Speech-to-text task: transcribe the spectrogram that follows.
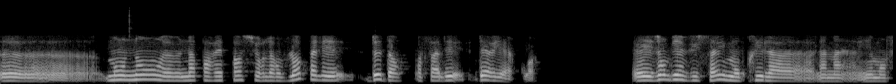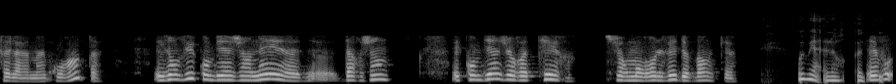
euh, mon nom n'apparaît pas sur l'enveloppe, elle est dedans. Enfin, elle est derrière, quoi. Et ils ont bien vu ça, ils m'ont pris la, la main, ils m'ont fait la main courante. Ils ont vu combien j'en ai euh, d'argent et combien je retire sur mon relevé de banque. Oui, mais alors euh,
